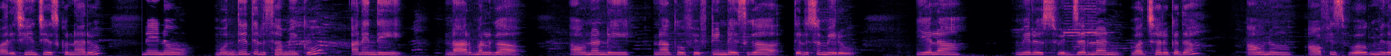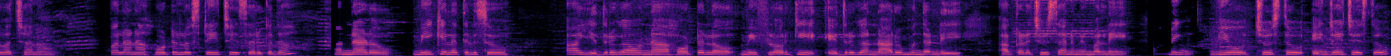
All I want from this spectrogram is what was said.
పరిచయం చేసుకున్నారు? నేను ముందే తెలుసా మీకు? అనింది నార్మల్గా. అవునండి నాకు ఫిఫ్టీన్ డేస్గా తెలుసు మీరు. ఎలా? మీరు స్విట్జర్లాండ్ వచ్చారు కదా? అవును ఆఫీస్ వర్క్ మీద వచ్చాను. పలానా హోటల్లో స్టే చేశారు కదా? అన్నాడు. మీకెలా తెలుసు? ఆ ఎదురుగా ఉన్న హోటల్లో మీ ఫ్లోర్కి ఎదురుగా నా రూమ్ ఉందండి. అక్కడ చూశాను మిమ్మల్ని. మార్నింగ్ వ్యూ చూస్తూ ఎంజాయ్ చేస్తూ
